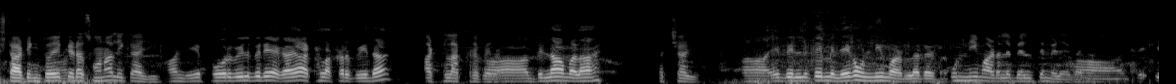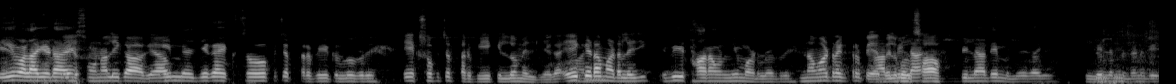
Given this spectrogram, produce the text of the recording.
ਸਟਾਰਟਿੰਗ ਤੋਂ। ਇਹ ਕਿਹੜਾ ਸੋਨਾਲੀਕਾ ਹੈ ਜੀ? ਹਾਂਜੀ ਇਹ 4 ਵੀਲ ਵੀਰੇ ਹੈਗਾ ਆ 8 ਲੱਖ ਰੁਪਏ ਦਾ। 8 ਲੱਖ ਰੁਪਏ ਦਾ। ਹਾਂ ਬਿੱਲਾਂ ਵਾਲਾ। ਅੱਛਾ ਜੀ। ਹਾਂ ਇਹ ਬਿੱਲ ਤੇ ਮਿਲੇਗਾ 19 ਮਾਡਲ ਹੈ ਟਰੈਕਟਰ। 19 ਮਾਡਲ ਬਿੱਲ ਤੇ ਮਿਲੇਗਾ ਹਾਂ ਤੇ ਇਹ ਵਾਲਾ ਜਿਹੜਾ ਇਹ ਸੋਨਾਲੀਕਾ ਆ ਗਿਆ। ਇਹ ਮਿਲ ਜਾਏਗਾ 175 ਰੁਪਏ ਕਿਲੋ ਵੀਰੇ। ਇਹ 175 ਰੁਪਏ ਕਿਲੋ ਮਿਲ ਜਾਏਗਾ ਇਹ ਕਿਹੜਾ ਮਾਡਲ ਹੈ ਜੀ? ਇਹ ਵੀ 18 19 ਮਾਡਲ ਹੈ ਵੀਰੇ। ਨਵਾਂ ਟਰੈਕਟਰ ਪਿਆ ਬਿਲਕੁਲ ਬਿੱਲਾਂ- ਸਾਫ਼। ਬਿੱਲਾਂ ਤੇ ਮਿਲੇਗਾ ਜੀ। ਬਿੱਲ ਹੈ। ਮਿਲਣਗੇ।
